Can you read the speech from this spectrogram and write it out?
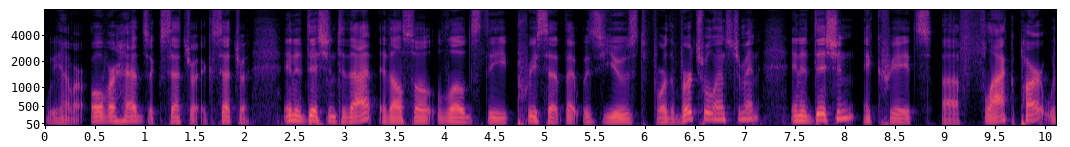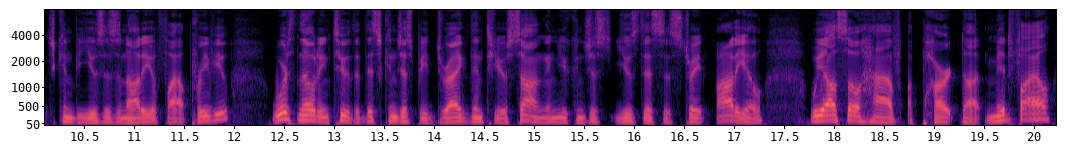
we have our overheads, etc., etc. In addition to that, it also loads the preset that was used for the virtual instrument. In addition, it creates a FLAC part, which can be used as an audio file preview, Worth noting too that this can just be dragged into your song and you can just use this as straight audio. We also have a part.mid file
